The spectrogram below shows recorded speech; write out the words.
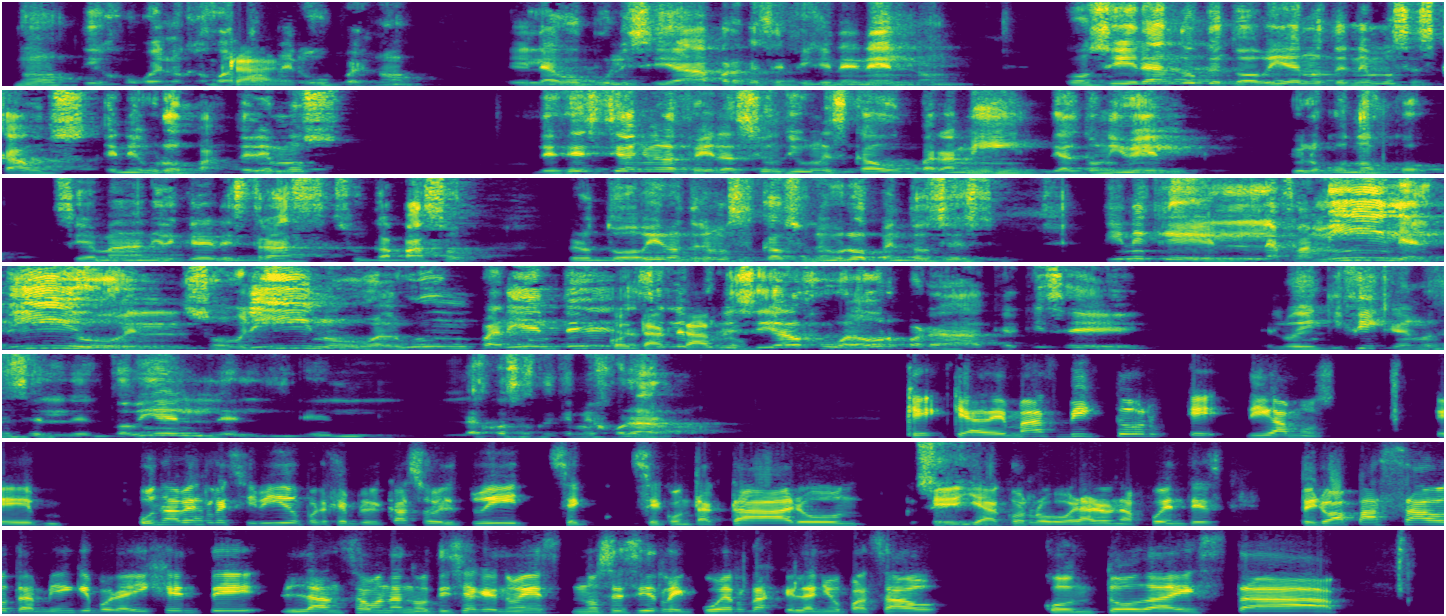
¿no? Dijo, bueno, que por Claro. Perú, pues, ¿no? Eh, le hago publicidad para que se fijen en él, ¿no? Considerando que todavía no tenemos scouts en Europa. Tenemos, desde este año la federación tiene un scout para mí de alto nivel, yo lo conozco, se llama Daniel Keller Strass, es un capazo, pero todavía no tenemos scouts en Europa, entonces tiene que la familia, el tío, el sobrino o algún pariente hacerle publicidad al jugador para que aquí se lo identifiquen, ¿no? Ese es el, el- todavía el- las cosas que hay que mejorar, ¿no? Que, que además, Víctor, eh, digamos, eh, una vez recibido, por ejemplo, el caso del tweet, se, se contactaron, eh, ya corroboraron las fuentes, pero ha pasado también que por ahí gente lanza una noticia que no es, no sé si recuerdas que el año pasado, con toda esta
